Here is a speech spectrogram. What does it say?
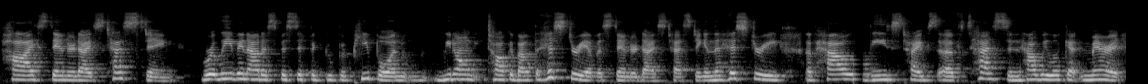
high standardized testing, we're leaving out a specific group of people and we don't talk about the history of a standardized testing and the history of how these types of tests and how we look at merit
